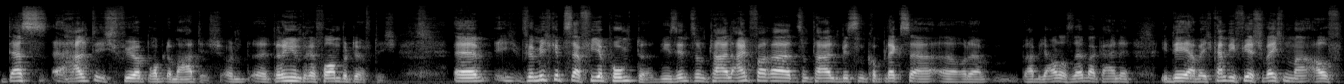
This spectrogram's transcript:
das halte ich für problematisch und äh, dringend reformbedürftig. Äh, für mich gibt es da vier Punkte. Die sind zum Teil einfacher, zum Teil ein bisschen komplexer äh, oder habe ich auch noch selber keine Idee, aber ich kann die vier Schwächen mal auf,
